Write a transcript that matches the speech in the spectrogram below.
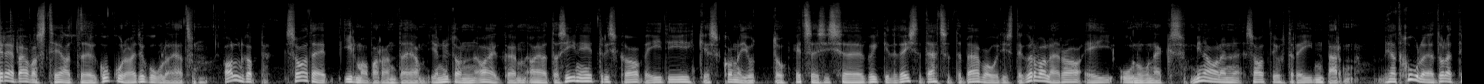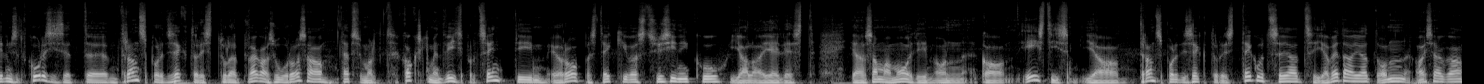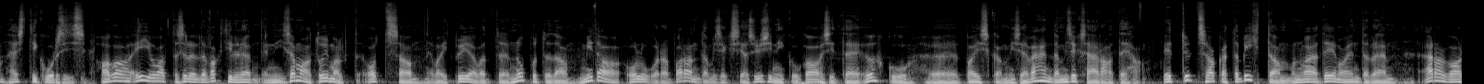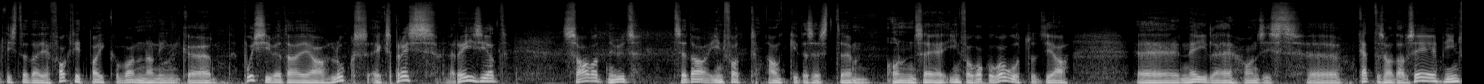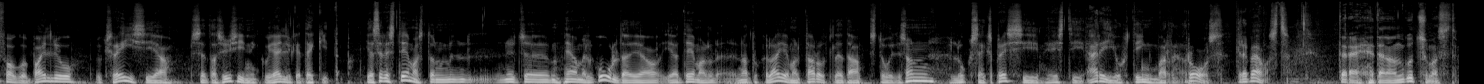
tere päevast, head Kuku raadio kuulajad. algab saade Ilmaparandaja ja nüüd on aeg ajada siin eetris ka veidi keskkonnajuttu, et see siis kõikide teiste tähtsate päevauudiste kõrval ära ei ununeks. mina olen saatejuht Rein Pärn. head kuulajad, olete ilmselt kursis, et äh, transpordisektorist tuleb väga suur osa, täpsemalt kakskümmend viis protsenti Euroopas tekkivast süsiniku jalajäljest ja samamoodi on ka Eestis ja transpordisektoris tegutsejad ja vedajad on asjaga hästi kursis kursis, aga ei vaata sellele faktile niisama tuimalt otsa, vaid püüavad nuputada, mida olukorra parandamiseks ja süsinikugaaside õhku paiskamise vähendamiseks ära teha. et üldse hakata pihta, on vaja teema endale ära kaardistada ja faktid paika panna ning bussivedaja Lux Express reisijad saavad nüüd seda infot hankida, sest on see info kokku kogutud ja neile on siis äh, kättesaadav see info, kui palju üks reisija seda süsinikujälge tekitab. ja sellest teemast on nüüd äh, hea meel kuulda ja, ja teemal natuke laiemalt arutleda. stuudios on Lux Expressi Eesti ärijuht Ingmar Roos, tere päevast! tere ja tänan kutsumast!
